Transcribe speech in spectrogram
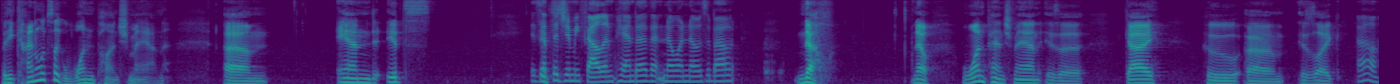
but he kind of looks like One Punch Man. Um and it's Is that the Jimmy Fallon panda that no one knows about? No. No. One Punch Man is a guy who um is like Oh,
